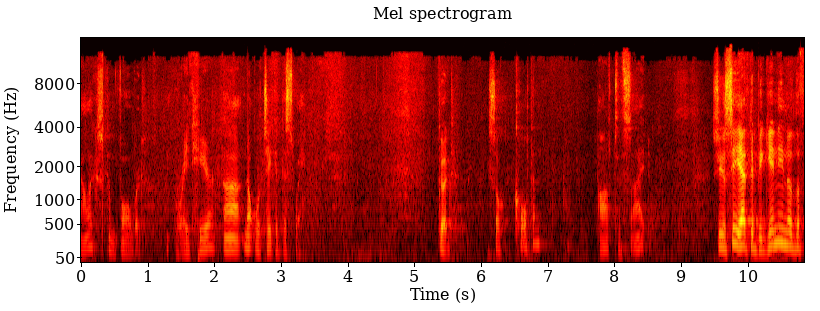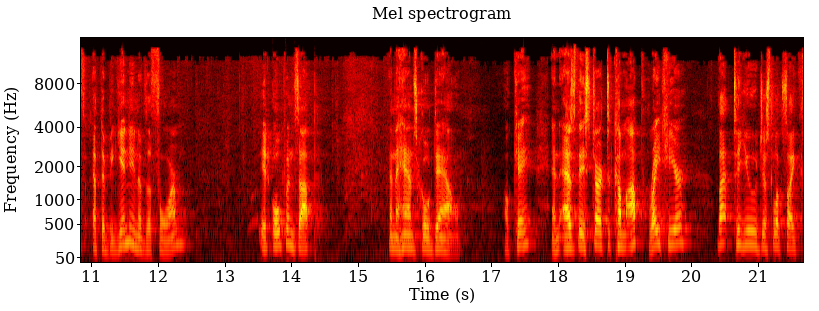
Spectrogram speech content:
Alex, come forward. Right here. Uh, no, we'll take it this way. Good. So Colton, off to the side. So you see at the beginning of the at the beginning of the form, it opens up and the hands go down. Okay? And as they start to come up right here, that to you just looks like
